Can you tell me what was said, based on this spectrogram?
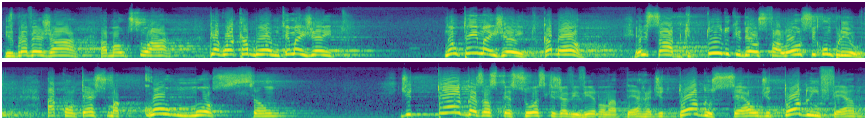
esbravejar, amaldiçoar. Porque agora acabou, não tem mais jeito. Não tem mais jeito, acabou. Ele sabe que tudo que Deus falou se cumpriu. Acontece uma comoção de todas as pessoas que já viveram na terra, de todo o céu, de todo o inferno.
